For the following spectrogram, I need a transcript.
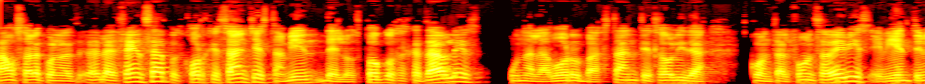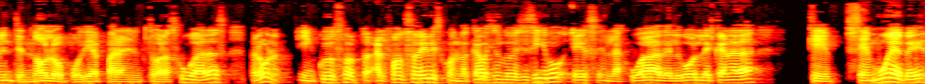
Vamos ahora con la, defensa, pues Jorge Sánchez también de los pocos rescatables, una labor bastante sólida contra Alfonso Davis, evidentemente no lo podía parar en todas las jugadas, pero bueno, incluso Alfonso Davis cuando acaba siendo decisivo es en la jugada del gol de Canadá que se mueve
